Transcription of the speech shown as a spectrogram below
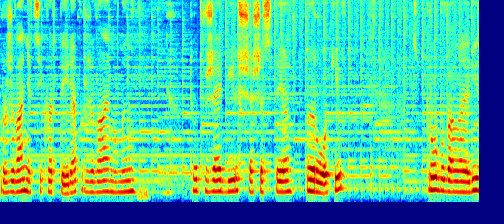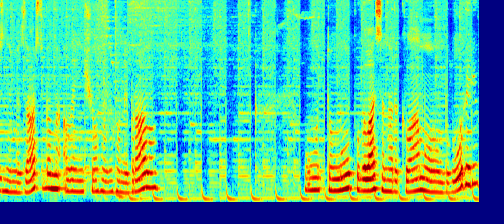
проживання в цій квартирі. Проживаємо ми тут вже більше шести років. Спробувала різними засобами, але нічого його не брало. От, Тому повелася на рекламу блогерів,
